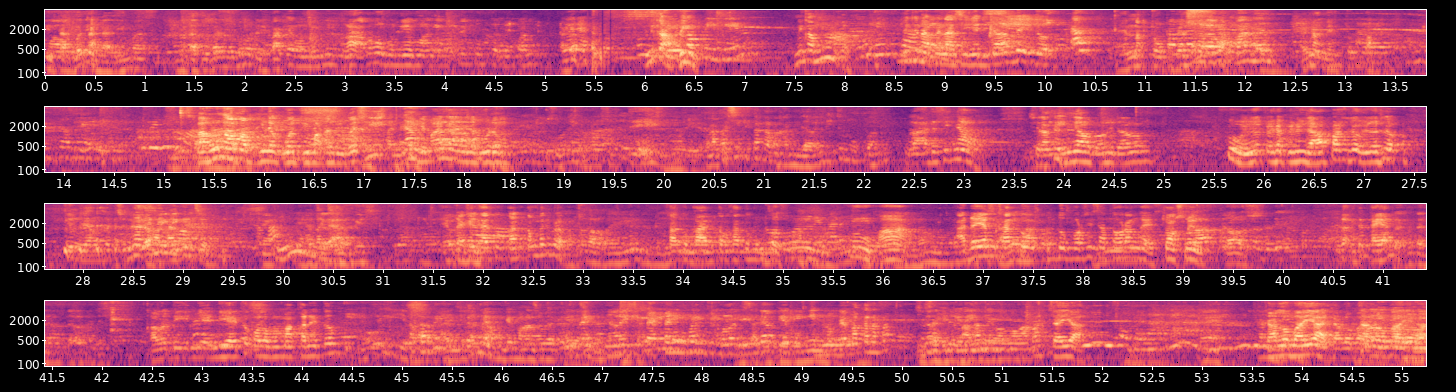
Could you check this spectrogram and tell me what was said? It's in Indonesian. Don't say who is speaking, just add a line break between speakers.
Bintang gue tanggal 5 Minta tukar lu udah dipakai sama Mimi
Enggak, aku mau pergi anak itu ke depan.
Ini kambing. Ini kamu bukan? Ini kenapa nasinya di cabe itu? Enak coba.
mana?
Enak nih, tumpah.
Bang lu ngapa punya gua dimakan juga sih?
Yang gimana ya gua udah
Kenapa sih kita nggak makan di dalam gitu mukbang?
enggak ada sinyal.
Silang inyal bang di dalam.
Tuh, ini kayak pilih delapan, Cok. Gitu.
Kecil yang kecil.
Ini
ini
kecil Yang yang kecil habis
Yang kecil satu kantong tadi berapa? Satu kantong, satu bungkus. Hmm. Ah, ada yang satu untuk porsi satu orang, guys. Sos, Min. Enggak, itu kayak kalau di India India itu kalau mau makan itu
Tapi kita nggak mungkin makan sebelah kiri
nyari pepeng Bang. kalau di India dia belum dia makan apa?
Bisa dimakan dia ngomong apa?
Jaya. Calo baya, calo baya.
Calo baya.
